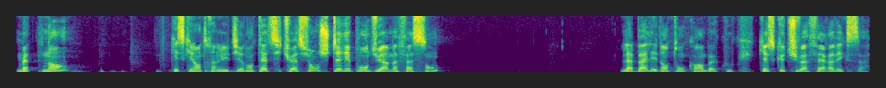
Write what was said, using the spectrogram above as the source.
Maintenant, Qu'est-ce qu'il est en train de lui dire Dans telle situation, je t'ai répondu à ma façon. La balle est dans ton camp, Abakouk. Qu'est-ce que tu vas faire avec ça?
